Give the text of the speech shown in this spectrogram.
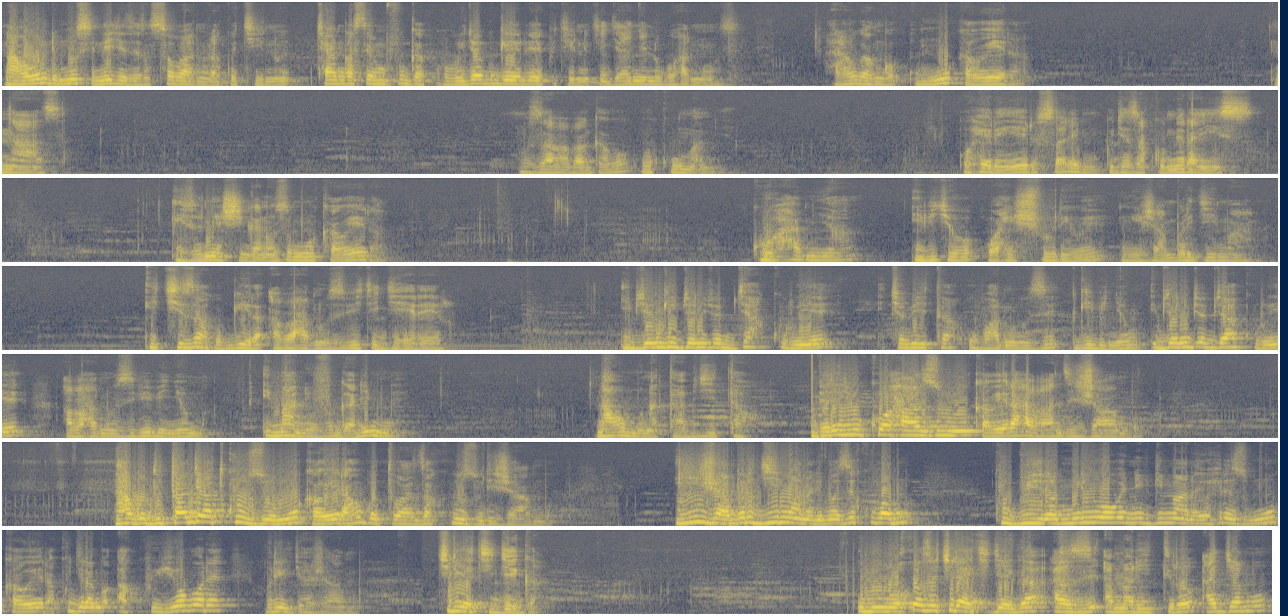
nta wundi munsi nigeze nsobanura ku kintu cyangwa se mvuga ku buryo bweruye ku kintu kijyanye n'ubuhanuzi. Aravuga ngo umwuka wera naza. Muzaba abagabo bo kumamya uhereye Yerusalemu kugeza ku mpera y'isi. Izo ni inshingano z'umwuka wera. Guhamya ibyo wahishuriwe mu ijambo ry'imana. Ikizakubwira abahanuzi b'iki gihe rero ibyo ngibyo ni byo byakuruye icyo bita ubuhanuzi bw'ibinyoma. Ibyo ni byo byakuruye abahanuzi b'ibinyoma. Imana ivuga rimwe naho umuntu atabyitaho. Mbere y'uko haza umwuka wera habanza ijambo. Ntabwo dutangira twuzura umwuka wera ahubwo tubanza kuzura ijambo. Iyo ijambo ry'imana rimaze kubamo kugwira muri wowe ni bwo imana yohereza umwuka wera kugira ngo akuyobore muri iryo jambo. Kiriya kigega. Umuntu wakoze kiriya kigega azi amaritiro ajyamo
